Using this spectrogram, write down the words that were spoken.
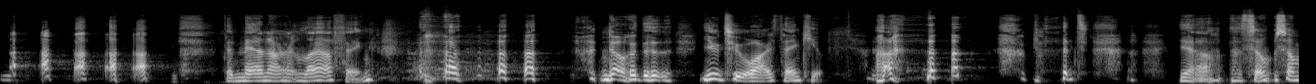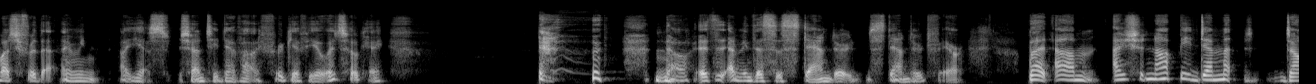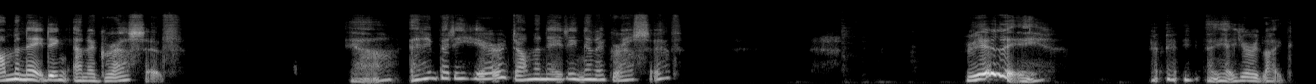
the men aren't laughing. no, the, you two are. Thank you. But Yeah. So, so much for that. I mean, uh, yes, Shanti Deva, I forgive you. It's okay. no, it's, I mean, this is standard, standard fare. But, um, I should not be dem- dominating and aggressive. Yeah. Anybody here dominating and aggressive? Really? Yeah, you're like,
